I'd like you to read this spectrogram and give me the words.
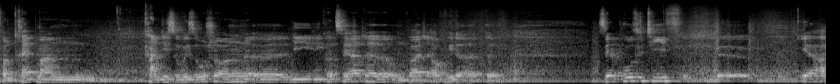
von Trettmann kannte ich sowieso schon äh, die, die Konzerte und war ich auch wieder äh, sehr positiv äh, ja,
